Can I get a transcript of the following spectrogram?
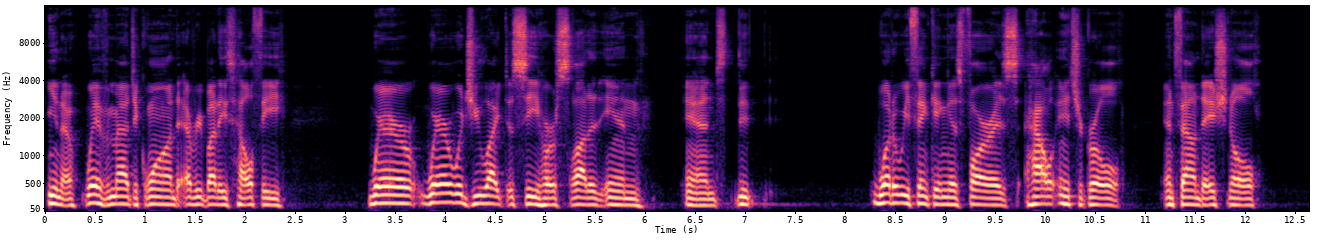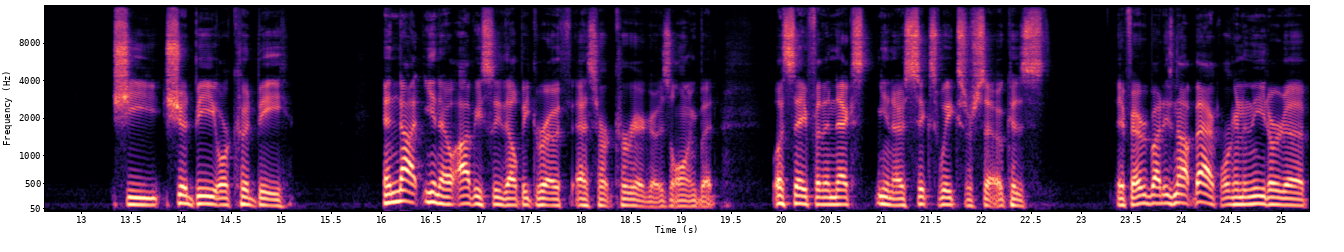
you know, wave a magic wand, everybody's healthy. Where where would you like to see her slotted in, and the, what are we thinking as far as how integral and foundational she should be or could be. And not, you know, obviously there'll be growth as her career goes along, but let's say for the next, you know, six weeks or so, because if everybody's not back, we're gonna need her to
